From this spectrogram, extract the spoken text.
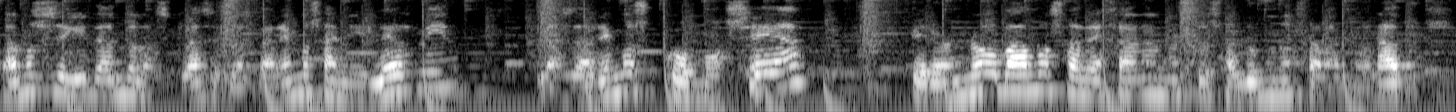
Vamos a seguir dando las clases, las daremos a e-learning, las daremos como sea, pero no vamos a dejar a nuestros alumnos abandonados.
